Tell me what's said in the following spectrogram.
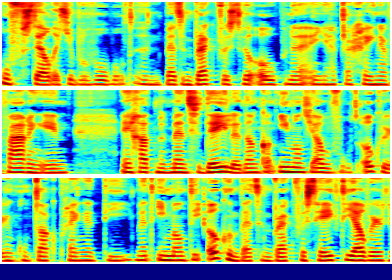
Of stel dat je bijvoorbeeld een bed and breakfast wil openen en je hebt daar geen ervaring in en je gaat met mensen delen, dan kan iemand jou bijvoorbeeld ook weer in contact brengen die, met iemand die ook een bed and breakfast heeft, die jou weer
